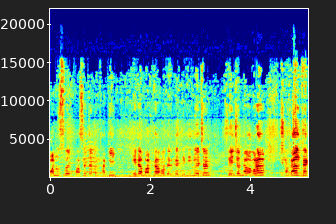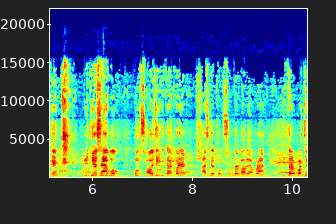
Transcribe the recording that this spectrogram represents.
মানুষের পাশে যেন থাকি, এটা বার্তা আমাদেরকে দিদি দিয়েছেন। সেই জন্য আমরা সকাল থেকে বিডিও সাহেবও খুব সহযোগিতা করে। আজকে খুব সুন্দরভাবে আমরা বিতরণ করছি,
